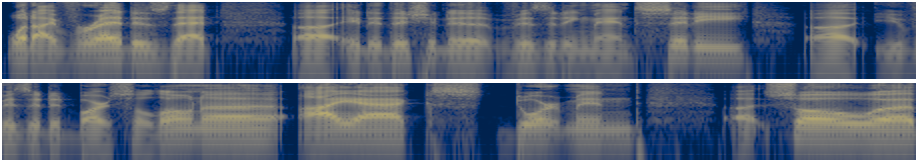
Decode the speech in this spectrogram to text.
what I've read is that uh, in addition to visiting Man City, uh, you visited Barcelona, Ajax, Dortmund. Uh, so uh,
